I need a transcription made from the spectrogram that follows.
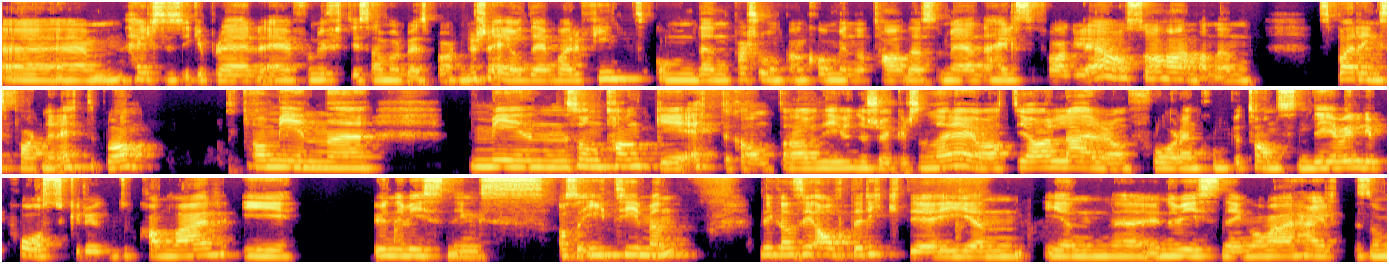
helsesykepleier er fornuftig samarbeidspartner, så er jo det bare fint om den personen kan komme inn og ta det som er det helsefaglige, og så har man en sparringspartner etterpå. Og min, eh, min sånn tanke i etterkant av de undersøkelsene der er jo at ja, lærerne får den kompetansen de er veldig påskrudd kan være i undervisnings... Altså i timen. De kan si alt det riktige i en, i en uh, undervisning og være helt liksom,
